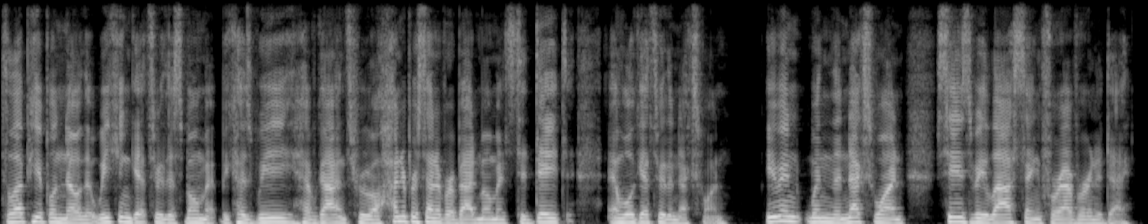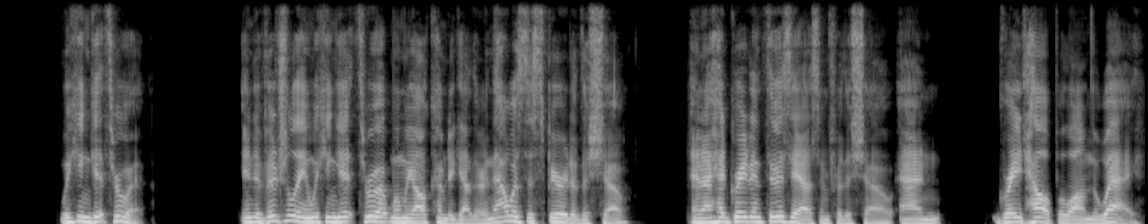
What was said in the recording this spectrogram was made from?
To let people know that we can get through this moment because we have gotten through 100% of our bad moments to date and we'll get through the next one. Even when the next one seems to be lasting forever and a day, we can get through it individually and we can get through it when we all come together. And that was the spirit of the show. And I had great enthusiasm for the show and great help along the way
